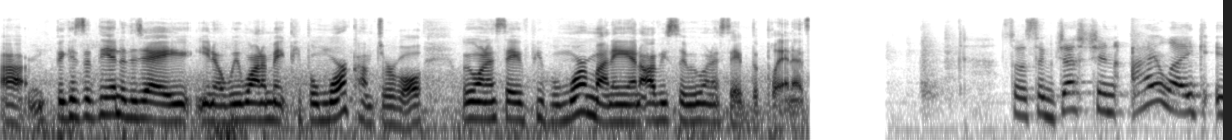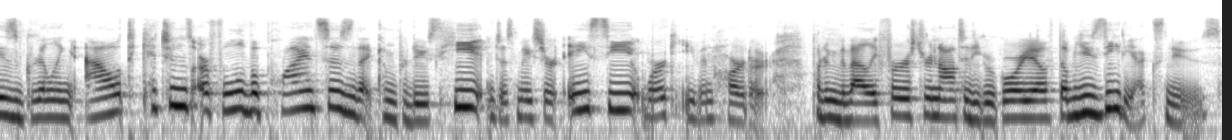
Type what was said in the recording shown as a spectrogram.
Um, because at the end of the day, you know, we want to make people more comfortable, we want to save people more money, and obviously we want to save the planet. So a suggestion I like is grilling out. Kitchens are full of appliances that can produce heat and just makes your AC work even harder. Putting the valley first, Renata DiGregorio, WZDX News.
